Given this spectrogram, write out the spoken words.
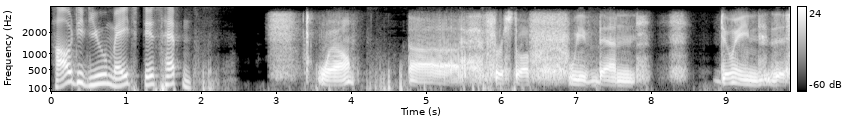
How did you make this happen? Well, uh, first off, we've been doing this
